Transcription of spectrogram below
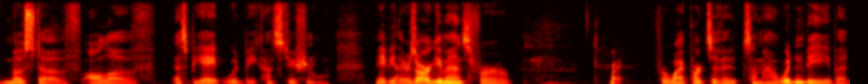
most of all of SB 8 would be constitutional. Maybe Yeah. there's arguments for Right. for why parts of it somehow wouldn't be, but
